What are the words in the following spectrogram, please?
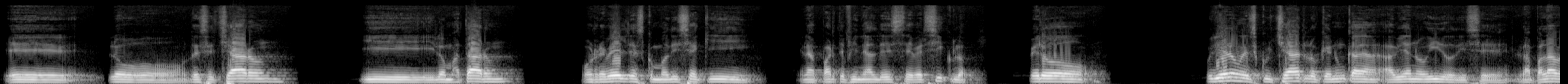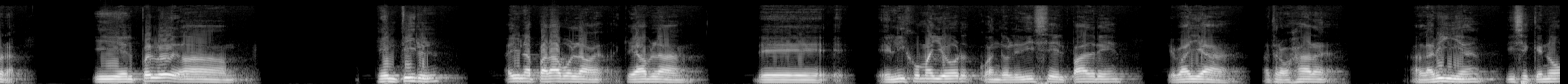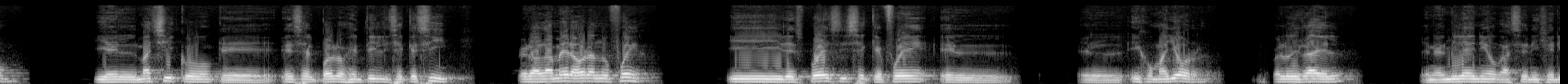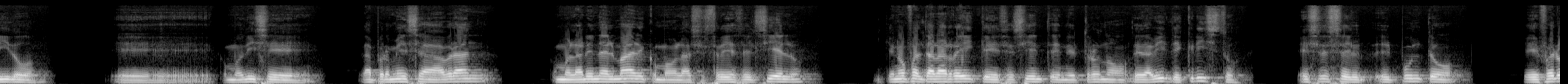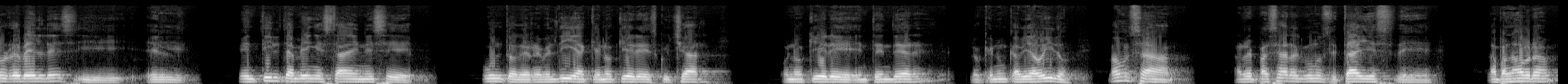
eh, lo desecharon y lo mataron por rebeldes, como dice aquí en la parte final de este versículo. Pero pudieron escuchar lo que nunca habían oído, dice la palabra. Y el pueblo uh, gentil hay una parábola que habla de el hijo mayor cuando le dice el padre que vaya a trabajar a la viña, dice que no, y el más chico, que es el pueblo gentil, dice que sí, pero a la mera hora no fue. Y después dice que fue el, el hijo mayor del pueblo de Israel, en el milenio va a ser ingerido, eh, como dice la promesa a Abraham, como la arena del mar, como las estrellas del cielo, y que no faltará rey que se siente en el trono de David, de Cristo. Ese es el, punto, que fueron rebeldes y el gentil también está en ese punto de rebeldía que no quiere escuchar o no quiere entender lo que nunca había oído. Vamos a, a repasar algunos detalles de la palabra.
